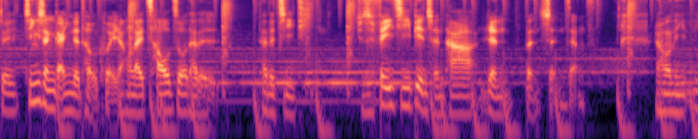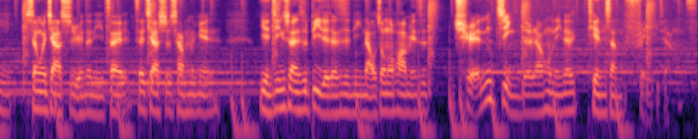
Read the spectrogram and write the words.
对精神感应的头盔，然后来操作他的他的机体。就是飞机变成他人本身这样子，然后你你身为驾驶员的你在在驾驶舱里面，眼睛虽然是闭的，但是你脑中的画面是全景的，然后你在天上飞这样子，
